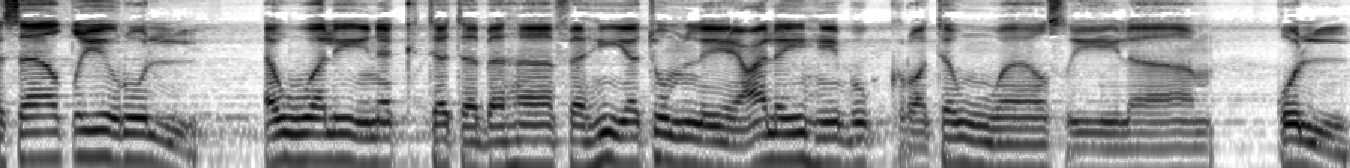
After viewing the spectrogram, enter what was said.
أساطير الأولين اكتتبها فهي تملي عليه بكرة واصيلا. قل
